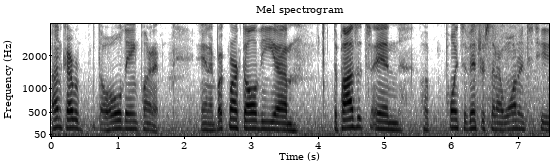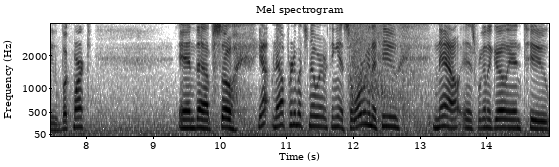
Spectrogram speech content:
uncovered the whole dang planet. And I bookmarked all the um, deposits and uh, points of interest that I wanted to bookmark. And uh, so, yeah, now pretty much know where everything is. So what we're going to do now is we're going to go into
